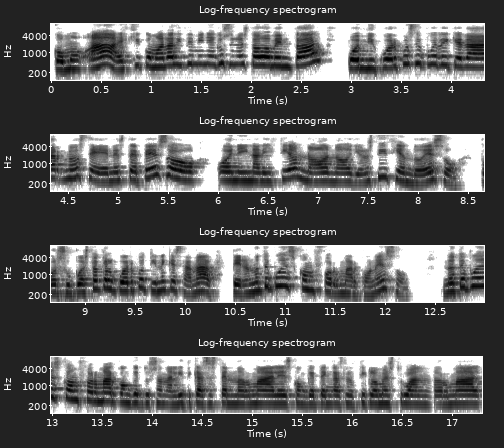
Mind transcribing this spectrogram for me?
como, ah, es que como ahora dice niña que es un estado mental, pues mi cuerpo se puede quedar, no sé, en este peso o en inanición. No, no, yo no estoy diciendo eso. Por supuesto que el cuerpo tiene que sanar, pero no te puedes conformar con eso. No te puedes conformar con que tus analíticas estén normales, con que tengas el ciclo menstrual normal,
